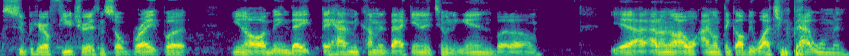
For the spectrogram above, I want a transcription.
superhero future isn't so bright, but you know, I mean, they they have me coming back in and tuning in, but um, yeah, I, I don't know. I don't think I'll be watching Batwoman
